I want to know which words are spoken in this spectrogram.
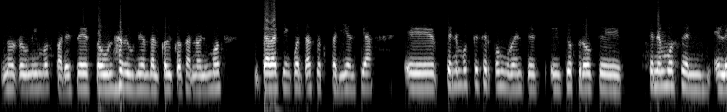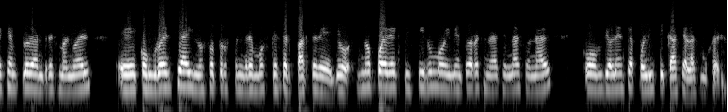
nos reunimos parece esto una reunión de alcohólicos anónimos y cada quien cuenta su experiencia. Eh, tenemos que ser congruentes. Eh, yo creo que tenemos en el ejemplo de Andrés Manuel eh, congruencia y nosotros tendremos que ser parte de ello. No puede existir un movimiento de regeneración nacional con violencia política hacia las mujeres.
